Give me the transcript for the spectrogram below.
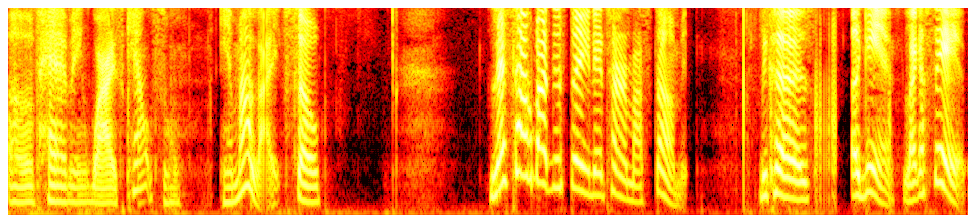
of having wise counsel in my life. So let's talk about this thing that turned my stomach. Because again, like I said,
